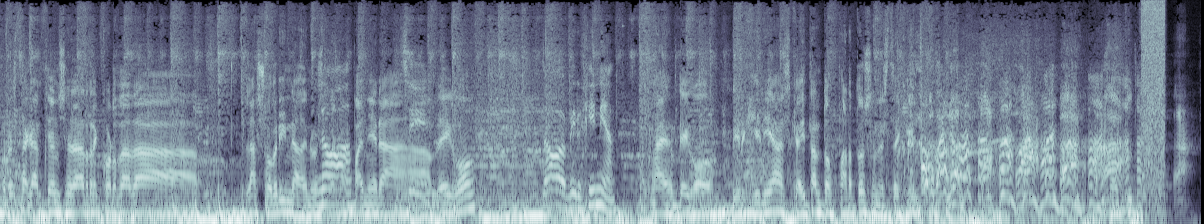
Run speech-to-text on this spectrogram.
Por esta canción será recordada la sobrina de nuestra compañera sí. Bego. No, Virginia. Ah, Bego, Virginia, es que hay tantos partos en este equipo.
